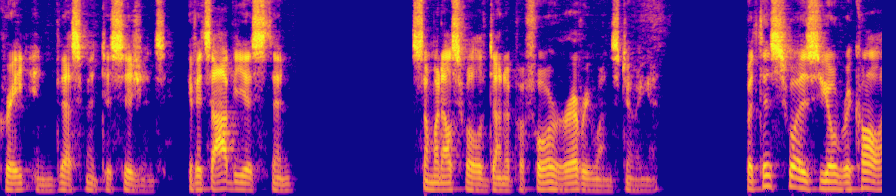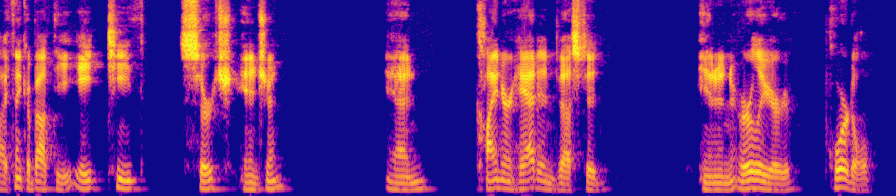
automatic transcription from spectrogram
great investment decisions. If it's obvious, then someone else will have done it before or everyone's doing it. But this was, you'll recall, I think about the 18th search engine. And Kleiner had invested in an earlier portal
